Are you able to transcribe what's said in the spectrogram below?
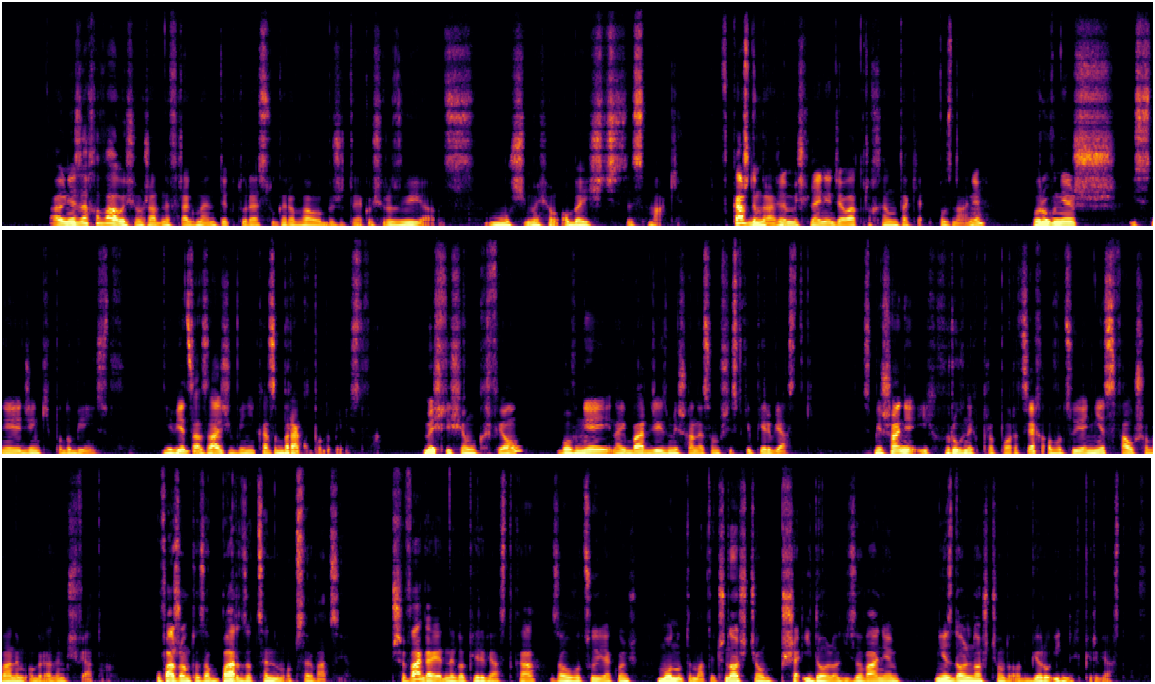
ale nie zachowały się żadne fragmenty, które sugerowałyby, że to jakoś rozwija, więc musimy się obejść ze smakiem. W każdym razie myślenie działa trochę tak jak poznanie, bo również istnieje dzięki podobieństwu. Niewiedza zaś wynika z braku podobieństwa. Myśli się krwią, bo w niej najbardziej zmieszane są wszystkie pierwiastki. Zmieszanie ich w równych proporcjach owocuje niesfałszowanym obrazem świata. Uważam to za bardzo cenną obserwację. Przewaga jednego pierwiastka zaowocuje jakąś monotematycznością, przeideologizowaniem, niezdolnością do odbioru innych pierwiastków.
